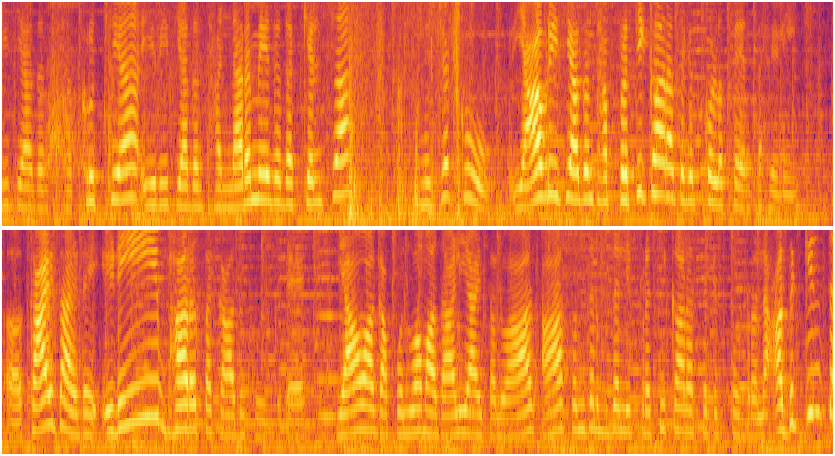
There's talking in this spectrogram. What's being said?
ರೀತಿಯಾದಂತಹ ಕೃತ್ಯ, ಈ ರೀತಿಯಾದಂತಹ ನರಮೇಧದ ಕೆಲಸ ನಿಜಕ್ಕೂ ಯಾವ ರೀತಿಯಾದಂತಹ ಪ್ರತಿಕಾರ ತೆಗೆದುಕೊಳ್ಳುತ್ತೆ ಅಂತ ಹೇಳಿ ಕಾಯ್ತಾ ಇದೆ. ಇಡೀ ಭಾರತ ಕಾದು ಕುಳಿತಿದೆ. ಯಾವಾಗ ಪುಲ್ವಾಮಾ ದಾಳಿ ಆಯ್ತಲ್ವ ಆ ಆ ಸಂದರ್ಭದಲ್ಲಿ ಪ್ರತಿಕಾರ ತೆಗೆದುಕೊಂಡ್ರಲ್ಲ, ಅದಕ್ಕಿಂತ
